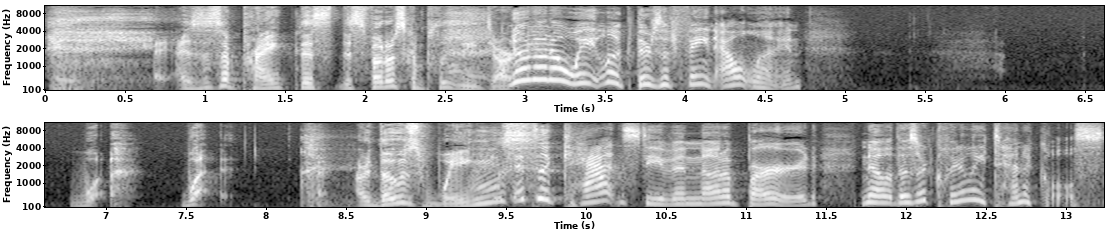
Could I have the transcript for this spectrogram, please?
Is this a prank? This this photo's completely dark. No, no, no. Wait, look. There's a faint outline. What? What? Are those wings? It's a cat, Steven, not a bird. No, those are clearly tentacles.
